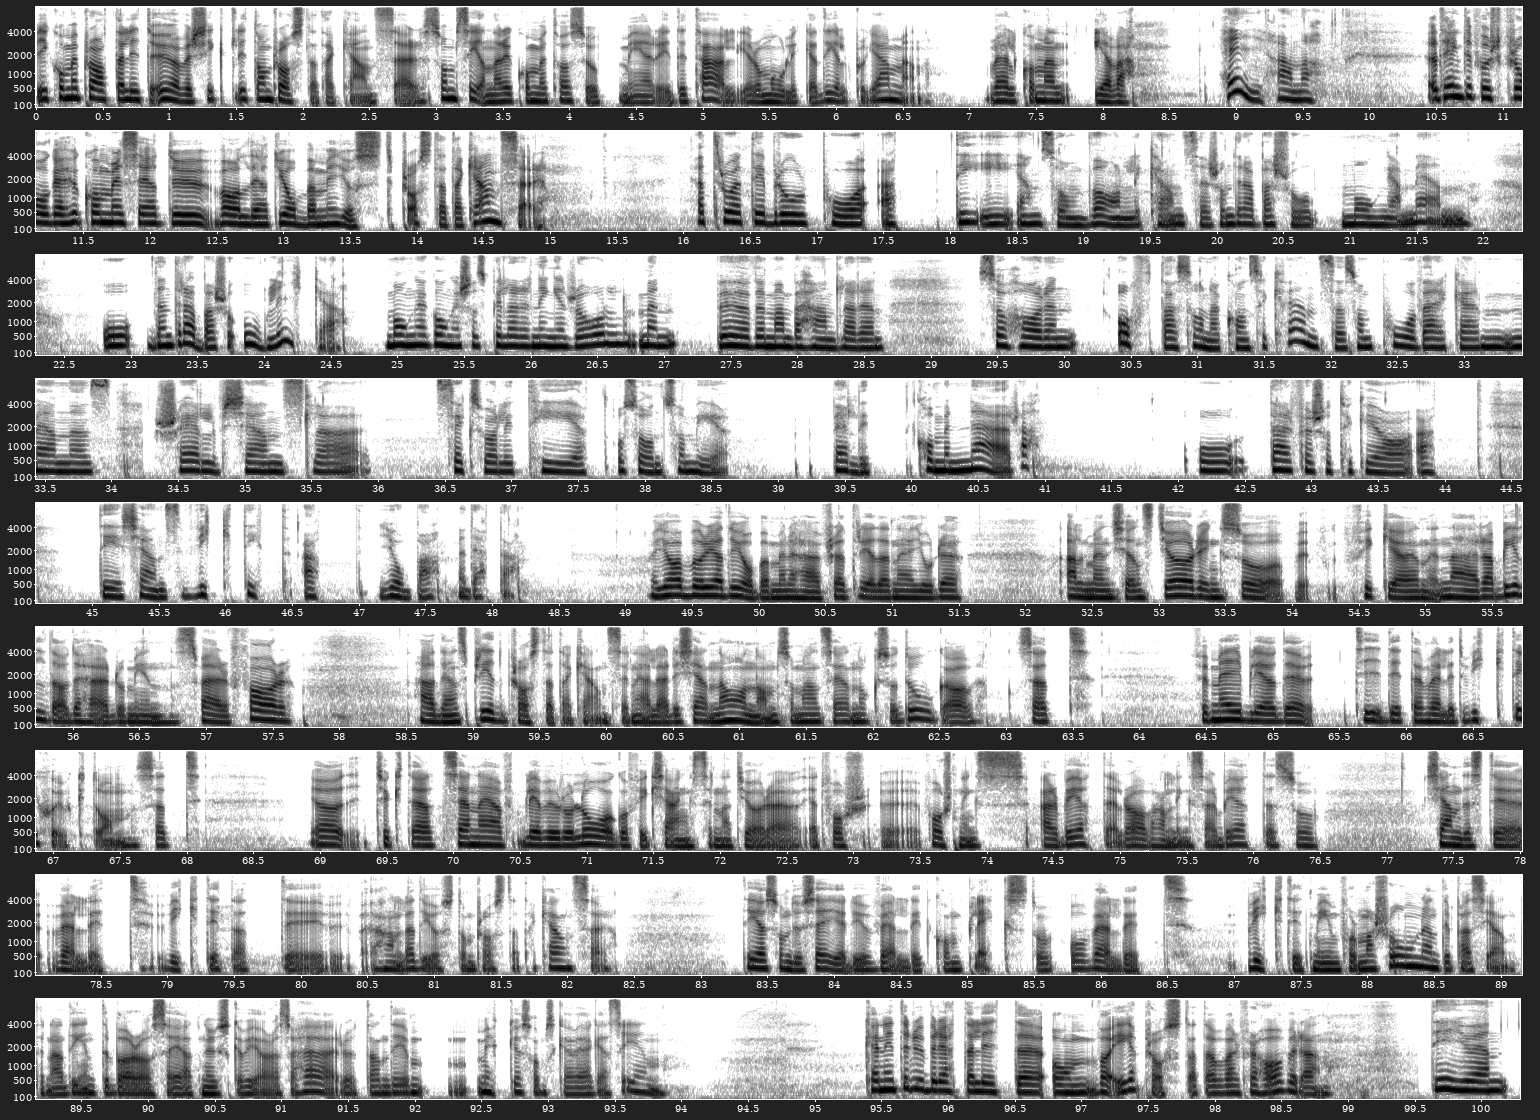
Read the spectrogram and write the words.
Vi kommer prata lite översiktligt om prostatacancer som senare kommer tas upp mer i detalj i de olika delprogrammen. Välkommen Eva. Hej Anna. Jag tänkte först fråga, hur kommer det sig att du valde att jobba med just prostatacancer? Jag tror att det beror på att det är en sån vanlig cancer som drabbar så många män. Och den drabbar så olika. Många gånger så spelar den ingen roll, men behöver man behandla den så har den ofta sådana konsekvenser som påverkar männens självkänsla, sexualitet och sånt som är väldigt, kommer nära. Och därför så tycker jag att det känns viktigt att jobba med detta. Jag började jobba med det här för att redan när jag gjorde allmäntjänstgöring så fick jag en nära bild av det här då min svärfar hade en spridd prostatacancer när jag lärde känna honom som han sen också dog av. Så att för mig blev det tidigt en väldigt viktig sjukdom. Så att jag tyckte att sen när jag blev urolog och fick chansen att göra ett eh, forskningsarbete eller avhandlingsarbete så kändes det väldigt viktigt att det handlade just om prostatacancer. Det är som du säger, det är väldigt komplext och, och väldigt viktigt med informationen till patienterna. Det är inte bara att säga att nu ska vi göra så här, utan det är mycket som ska vägas in. Kan inte du berätta lite om vad är prostata och varför har vi den? Det är ju en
